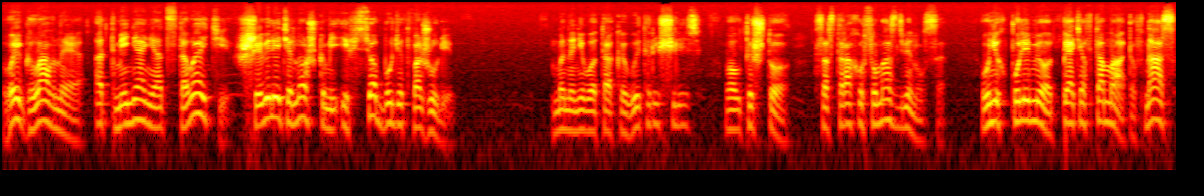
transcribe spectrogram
Вы главное, от меня не отставайте, шевелите ножками, и все будет в ажуре". Мы на него так и вытаращились. Мол, ты что, со страху с ума сдвинулся? У них пулемет, пять автоматов. Нас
